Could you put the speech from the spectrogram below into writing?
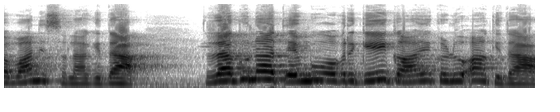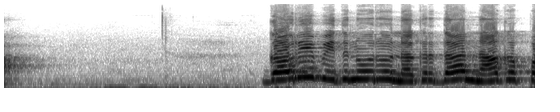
ರವಾನಿಸಲಾಗಿದೆ. ರಘುನಾಥ್ ಎಂಬುವವರಿಗೆ ಗಾಯಗಳು ಆಗಿದೆ. ಗೌರಿಬಿದನೂರು ನಗರದ ನಾಗಪ್ಪ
